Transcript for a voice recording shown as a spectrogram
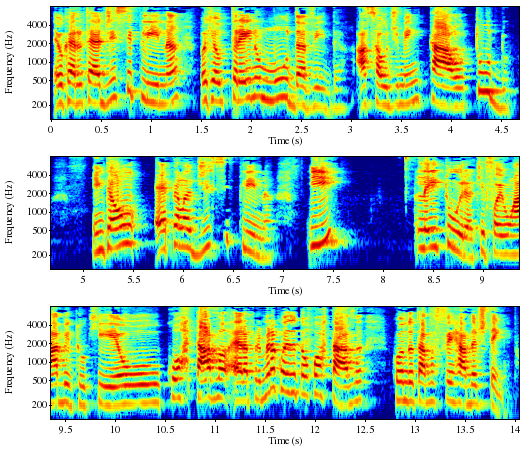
Eu quero ter a disciplina, porque o treino muda a vida, a saúde mental, tudo. Então, é pela disciplina. E leitura, que foi um hábito que eu cortava, era a primeira coisa que eu cortava quando eu tava ferrada de tempo.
